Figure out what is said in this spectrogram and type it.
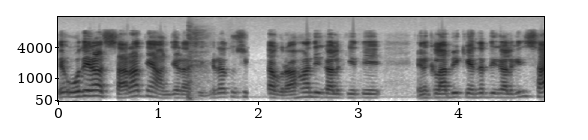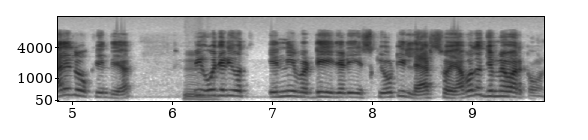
ਤੇ ਉਹਦੇ ਨਾਲ ਸਾਰਾ ਧਿਆਨ ਜਿਹੜਾ ਸੀ ਜਿਹੜਾ ਤੁਸੀਂ ਉਗਰਾਹਾਂ ਦੀ ਗੱਲ ਕੀਤੀ ਇਨਕਲਾਬੀ ਕੇਂਦਰ ਦੀ ਗੱਲ ਕੀਤੀ ਸਾਰੇ ਲੋਕ ਕਹਿੰਦੇ ਆ ਵੀ ਉਹ ਜਿਹੜੀ ਇੰਨੀ ਵੱਡੀ ਜਿਹੜੀ ਸਿਕਿਉਰਿਟੀ ਲੈਪਸ ਹੋਇਆ ਉਹਦਾ ਜ਼ਿੰਮੇਵਾਰ ਕੌਣ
